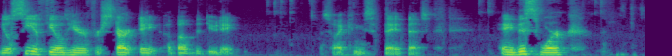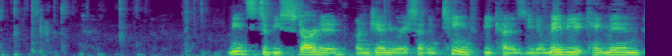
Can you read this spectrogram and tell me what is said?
you'll see a field here for start date above the due date. So I can say that, hey, this work needs to be started on January 17th because, you know, maybe it came in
